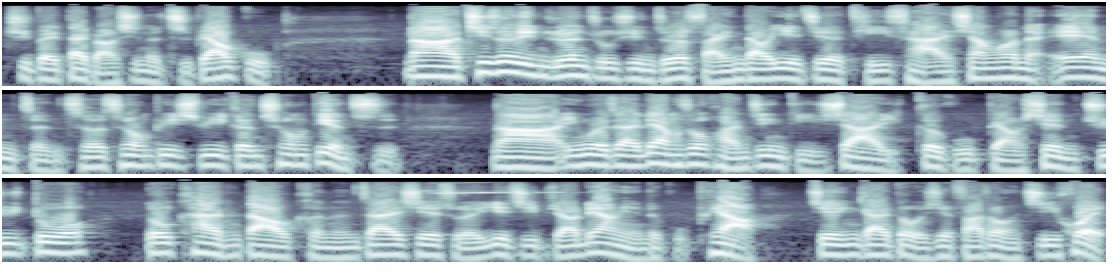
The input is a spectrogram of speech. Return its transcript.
具备代表性的指标股。那汽车零组件族群则反映到业界的题材，相关的 AM 整车、车用 PCB 跟车用电子。那因为在量缩环境底下，以个股表现居多，都看到可能在一些所谓业绩比较亮眼的股票，今天应该都有一些发动的机会。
